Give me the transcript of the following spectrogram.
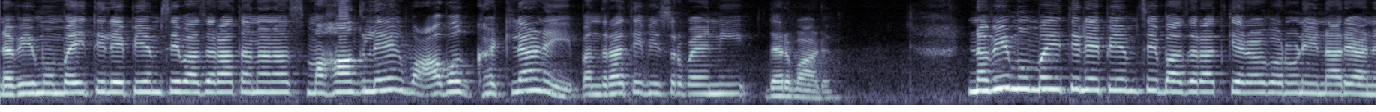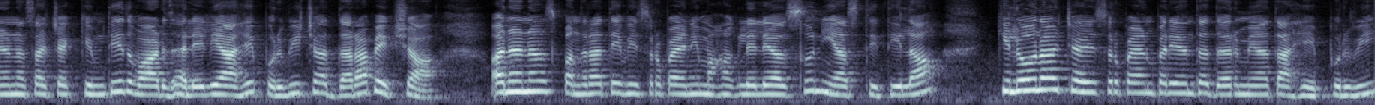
नवी मुंबईतील एपीएमसी बाजारात अननस महागले व आवक घटल्याने पंधरा ते वीस रुपयांनी दरवाढ. नवी मुंबईतील एपीएमसी बाजारात केरळवरून येणाऱ्या अननसाच्या किमतीत वाढ झालेली आहे. पूर्वीच्या दरापेक्षा अननस पंधरा ते वीस रुपयांनी महागलेले असून या स्थितीला किलोला चाळीस रुपयांपर्यंत दर मिळत आहे. पूर्वी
